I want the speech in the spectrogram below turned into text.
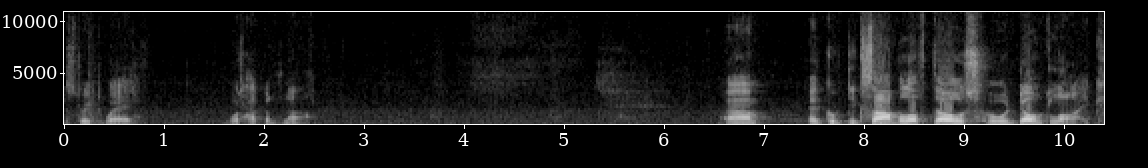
strict way. What happened now? Um, a good example of those who don't like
